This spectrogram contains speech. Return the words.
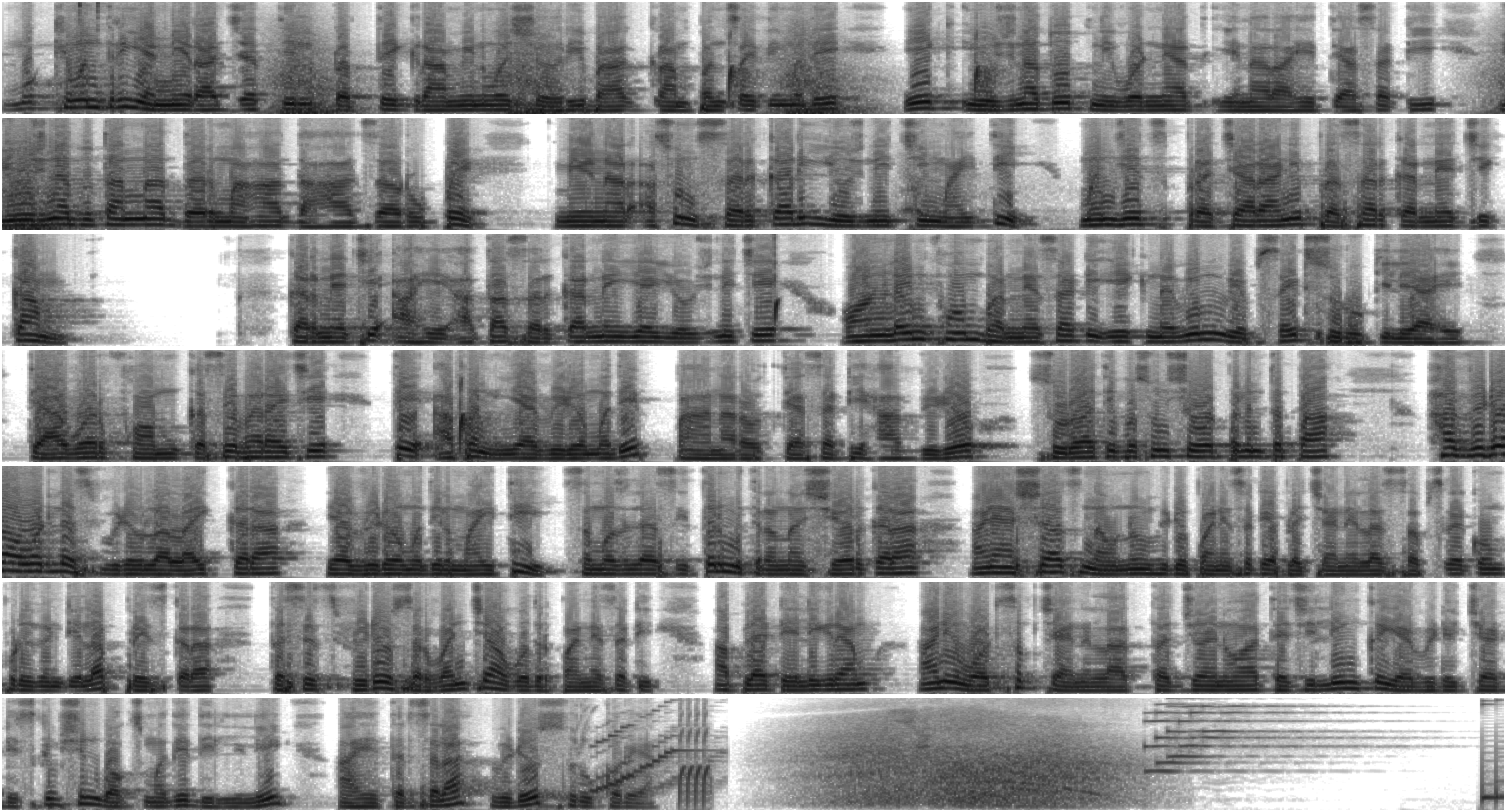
मुख्यमंत्री यांनी राज्यातील प्रत्येक ग्रामीण व शहरी भाग ग्रामपंचायतीमध्ये एक योजनादूत निवडण्यात येणार आहे. त्यासाठी योजनादूतांना दरमहा दहा हजार रुपये मिळणार असून सरकारी योजनेची माहिती म्हणजेच प्रचार आणि प्रसार करण्याचे काम करण्याचे आहे. आता सरकारने या योजनेचे ऑनलाईन फॉर्म भरण्यासाठी एक नवीन वेबसाईट सुरू केली आहे. त्यावर फॉर्म कसे भरायचे ते आपण या व्हिडिओमध्ये पाहणार आहोत. त्यासाठी हा व्हिडिओ सुरुवातीपासून शेवटपर्यंत पहा. हा व्हिडिओ आवडल्यास व्हिडिओला लाईक करा. या व्हिडिओमधील माहिती समजल्यास इतर मित्रांना शेअर करा. आणि अशाच नवनवीन व्हिडिओ पाहण्यासाठी आपल्या चॅनेलला सबस्क्राईब करून पुढे घंटीला प्रेस करा. तसेच व्हिडिओ सर्वांच्या अगोदर पाहण्यासाठी आपल्या टेलिग्राम आणि व्हॉट्सअप चॅनलला आता जॉईन व्हा. त्याची लिंक या व्हिडिओच्या डिस्क्रिप्शन बॉक्समध्ये दिलेली आहे. तर चला व्हिडिओ सुरू करूया.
